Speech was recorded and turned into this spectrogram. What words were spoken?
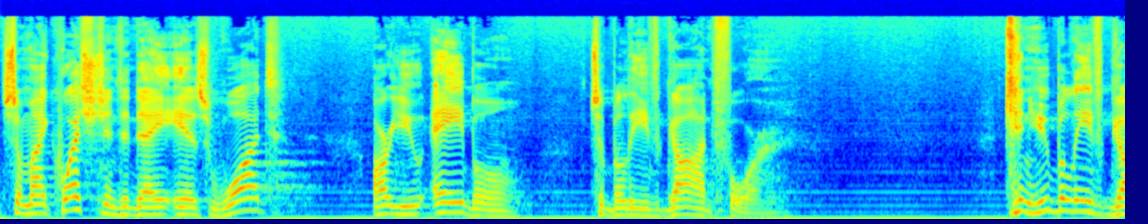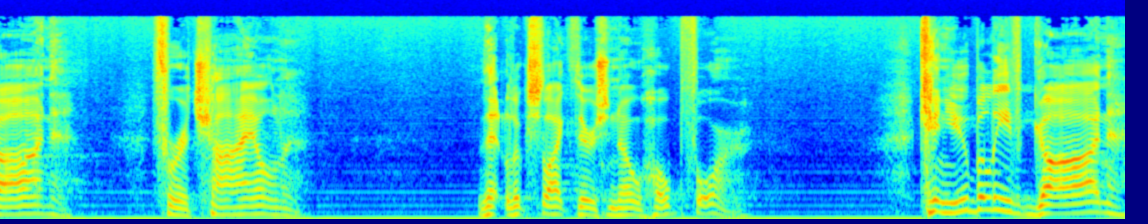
So, my question today is what are you able to believe God for. Can you believe God for a child that looks like there's no hope for? Can you believe God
